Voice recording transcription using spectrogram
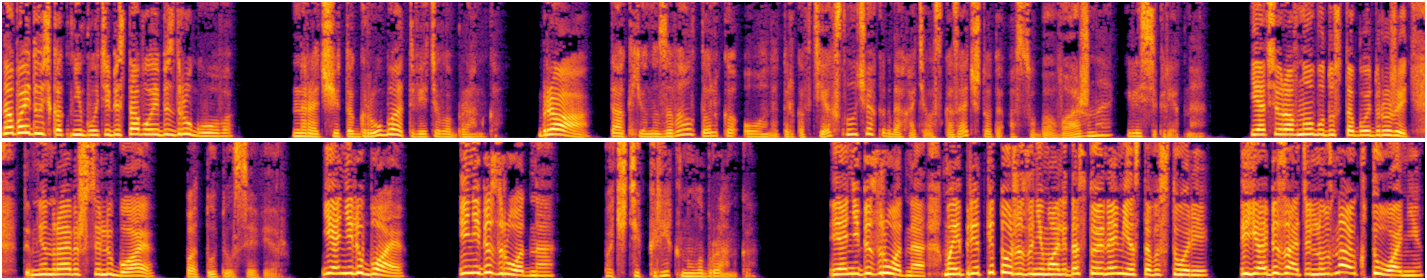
«Обойдусь как-нибудь и без того, и без другого», — нарочито грубо ответила Бранка. «Бра!» Так ее называл только он, и только в тех случаях, когда хотел сказать что-то особо важное или секретное. «Я все равно буду с тобой дружить. Ты мне нравишься любая», — потупился Вер. «Я не любая и не безродная», — почти крикнула Бранка. «Я не безродная. Мои предки тоже занимали достойное место в истории. И я обязательно узнаю, кто они.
